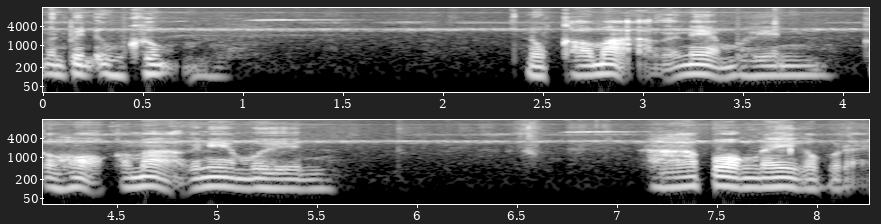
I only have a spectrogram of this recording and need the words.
มันเป็นอึมครึม นกเขามาก็แนมบ่เห็นก็หอกเขามาก็แนมบ่เห็น หาปองได้ก็บ่ได้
